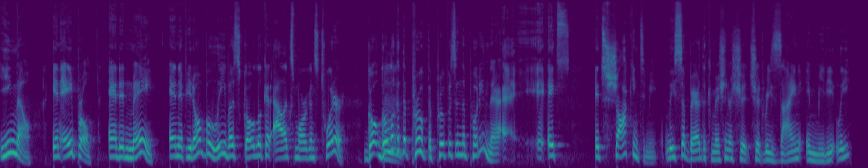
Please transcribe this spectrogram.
email in April and in May. And if you don't believe us, go look at Alex Morgan's Twitter. Go go mm. look hmm. at the proof. The proof is in the pudding there. It's it's shocking to me. Lisa Baird, the commissioner, should should resign immediately.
